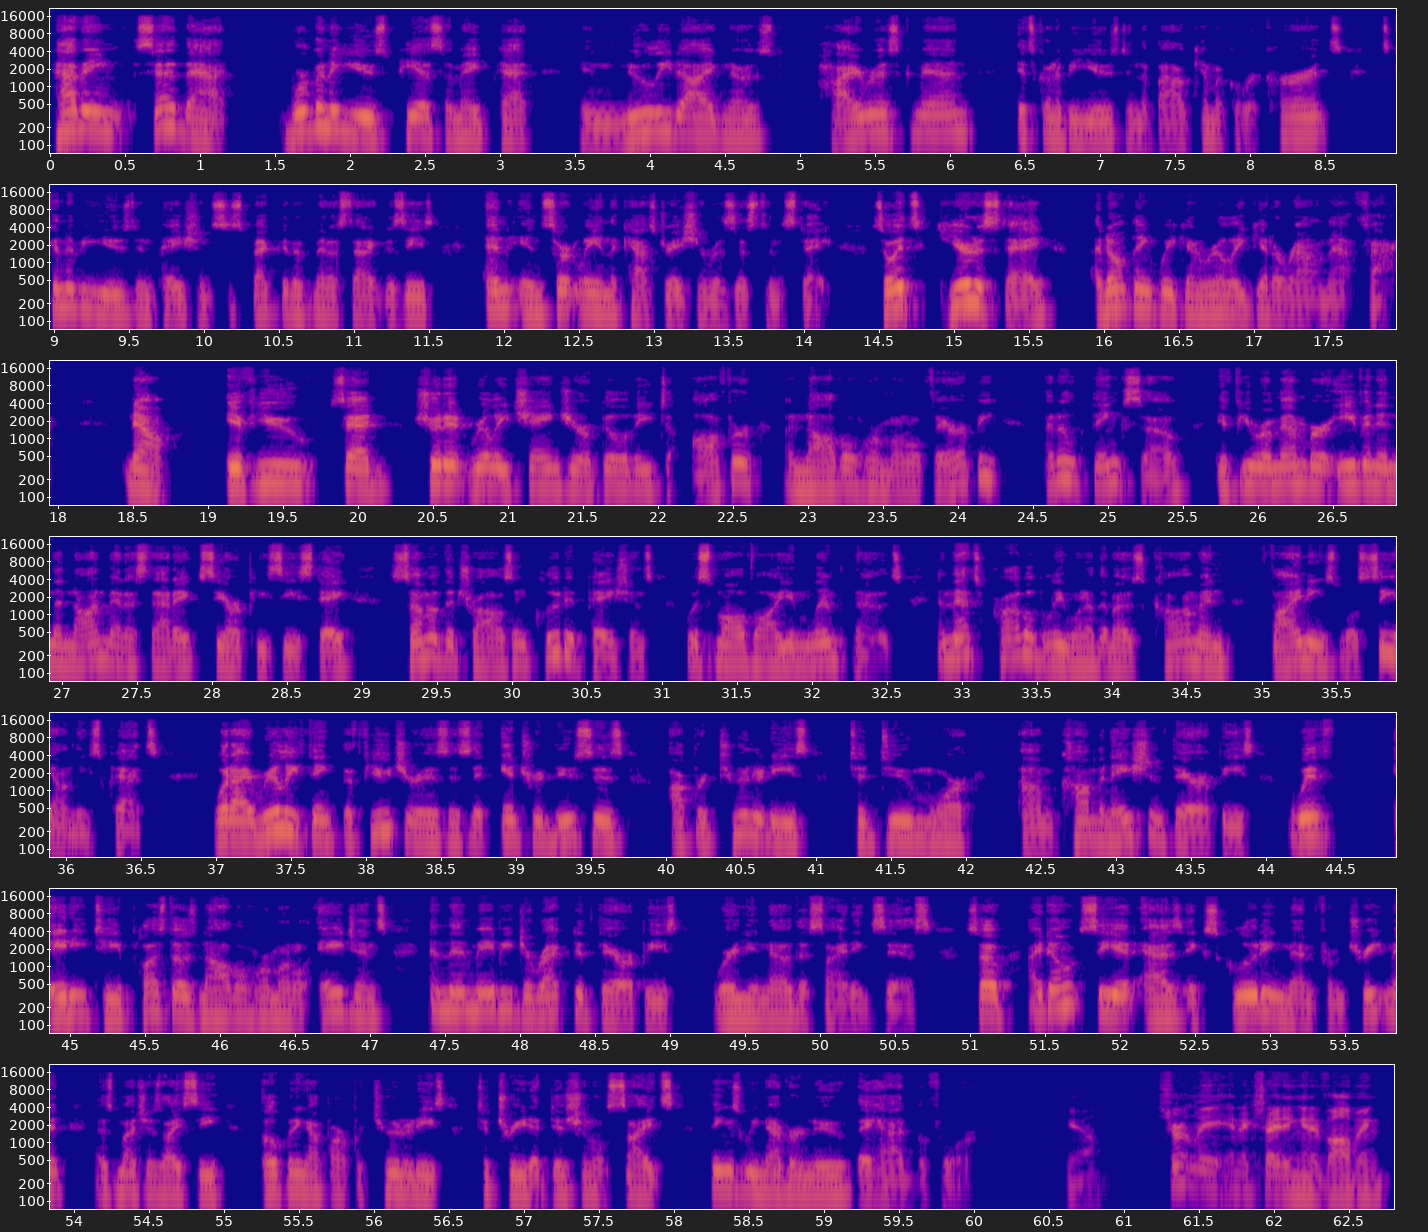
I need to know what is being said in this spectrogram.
Having said that, we're going to use PSMA PET in newly diagnosed high risk men. It's going to be used in the biochemical recurrence. It's going to be used in patients suspected of metastatic disease. and in certainly in the castration resistant state. So it's here to stay. I don't think we can really get around that fact. Now, if you said, should it really change your ability to offer a novel hormonal therapy? I don't think so. If you remember, even in the non metastatic CRPC state, some of the trials included patients with small volume lymph nodes. And that's probably one of the most common findings we'll see on these PETs. What I really think the future is, is it introduces opportunities to do more um, combination therapies with ADT plus those novel hormonal agents, and then maybe directed therapies where you know the site exists. So I don't see it as excluding men from treatment as much as I see opening up opportunities to treat additional sites, things we never knew they had before. Yeah, certainly an exciting and evolving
